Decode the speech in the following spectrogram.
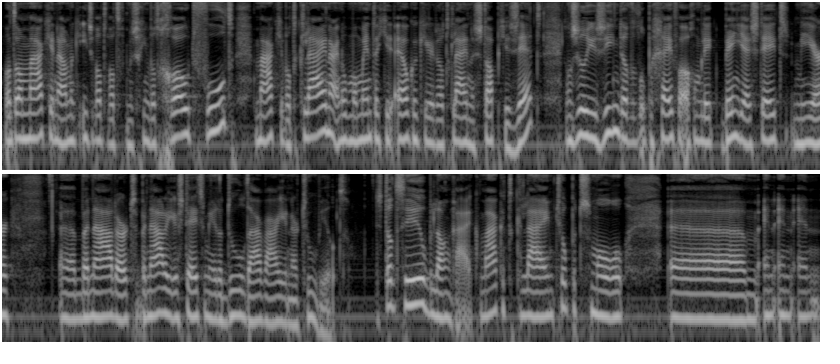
Want dan maak je namelijk iets wat, wat misschien wat groot voelt, maak je wat kleiner. En op het moment dat je elke keer dat kleine stapje zet, dan zul je zien dat het op een gegeven ogenblik ben jij steeds meer uh, benaderd, benader je steeds meer het doel daar waar je naartoe wilt. Dus dat is heel belangrijk. Maak het klein, chop het small. Ehm, en, en, en,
